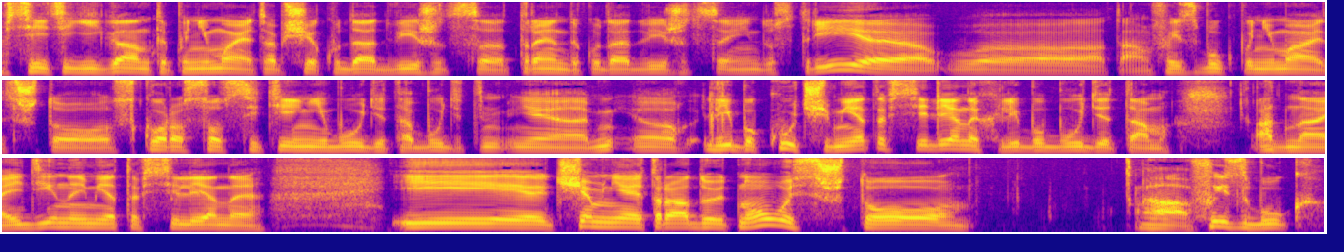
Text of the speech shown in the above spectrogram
все эти гиганты понимают вообще, куда движется тренды, куда движется индустрия. Там, Facebook понимает, что скоро соцсетей не будет, а будет либо куча метавселенных, либо будет там одна единая метавселенная. И чем меня это радует новость, что а, Facebook,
